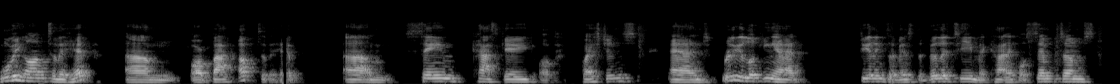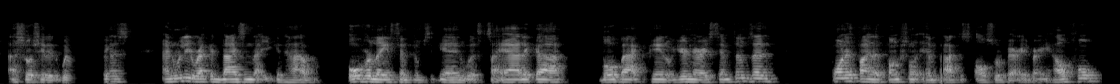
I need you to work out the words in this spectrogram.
Moving on to the hip, um, or back up to the hip, um, same cascade of questions, and really looking at feelings of instability, mechanical symptoms associated with this, and really recognizing that you can have overlaying symptoms again with sciatica, low back pain, or urinary symptoms, and quantifying the functional impact is also very, very helpful.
